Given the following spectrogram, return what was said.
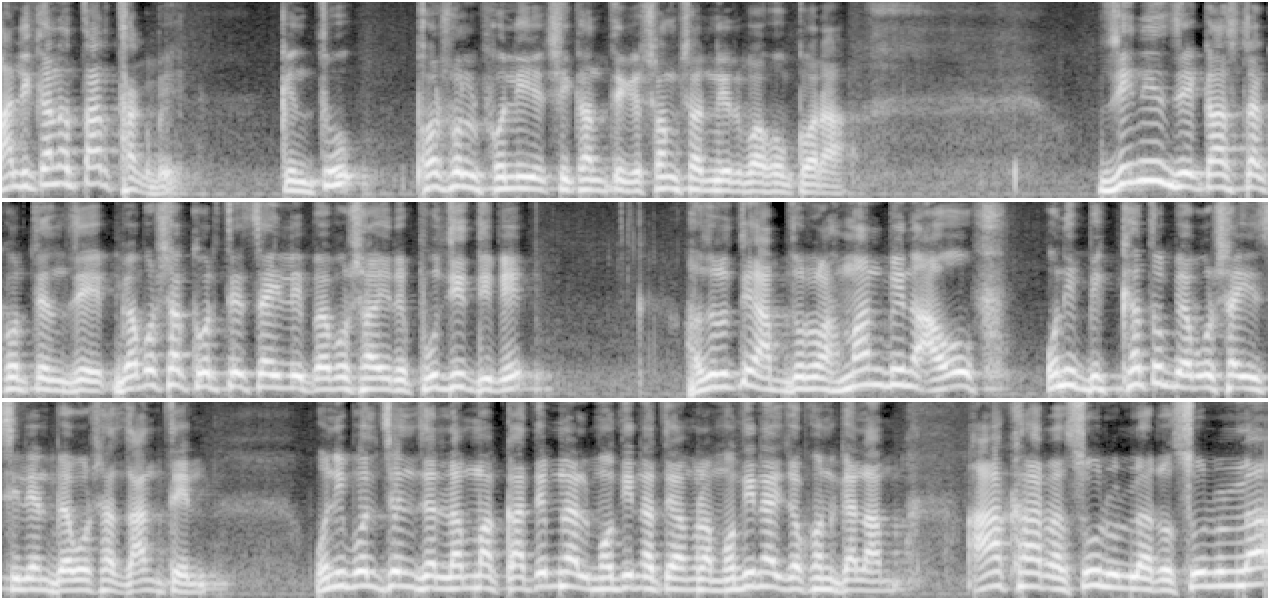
মালিকানা তার থাকবে, কিন্তু ফসল ফলিয়ে সেখান থেকে সংসার নির্বাহ করা। যিনি যে কাজটা করতেন, যে ব্যবসা করতে চাইলে ব্যবসায়ের পুঁজি দিবে। হজরতে আব্দুর রহমান বিন আউফ, উনি বিখ্যাত ব্যবসায়ী ছিলেন, ব্যবসা জানতেন। উনি বলছেন যে, লাম্মা কাদেমনাল মদিনাতে আমরা মদিনায় যখন গেলাম, আখা রসুল্লাহ রসুল্লাহ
